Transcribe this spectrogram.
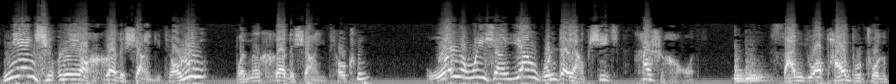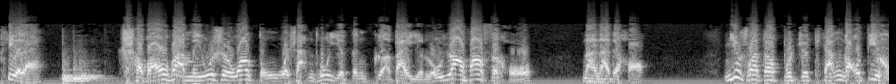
年轻人要活得像一条龙，不能活得像一条虫。我认为像杨棍这样脾气还是好的。三脚拍不出个屁来，吃饱饭没有事往东吴山头一蹬，搁拜一楼圆房四口，那哪得好？你说他不知天高地厚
